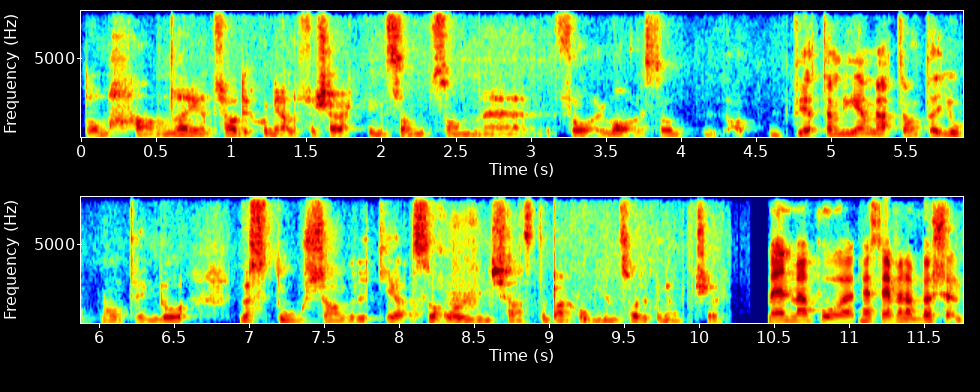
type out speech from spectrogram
de hamnar i en traditionell försäkring som, som eh, förval. Så ja, vet jag med mig att jag inte har gjort någonting då med stor sannolikhet så har du din tjänstepension i en traditionell försäkring. Men man påverkas även av börsen?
